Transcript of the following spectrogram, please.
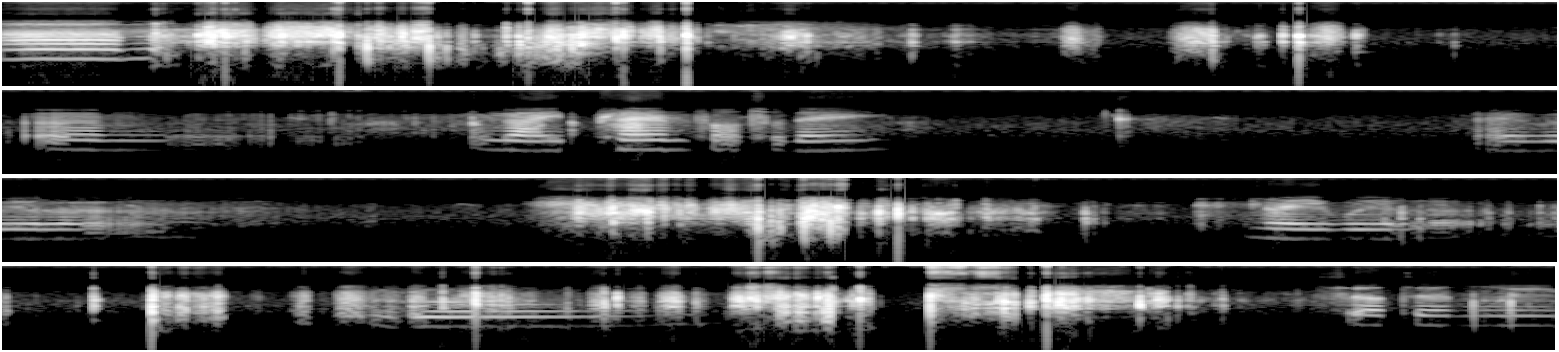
Um, um, my plan for today. I will. Uh, I will uh, go certainly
